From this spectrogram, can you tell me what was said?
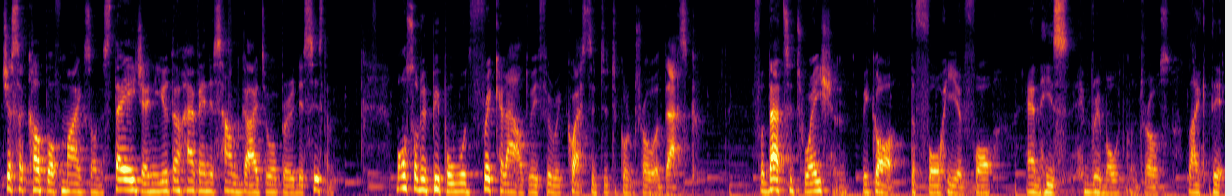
just a couple of mics on the stage and you don't have any sound guy to operate the system most of the people would freak it out if you requested to, to control a desk. For that situation, we got the 4REA4 and his remote controls, like the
